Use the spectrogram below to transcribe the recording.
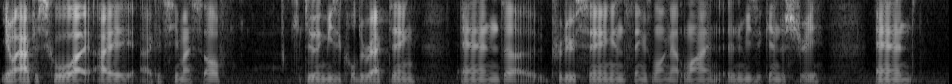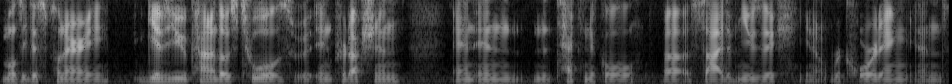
you know, after school, I I, I could see myself doing musical directing and uh, producing and things along that line in the music industry. And multidisciplinary gives you kind of those tools in production and in the technical uh, side of music, you know, recording and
